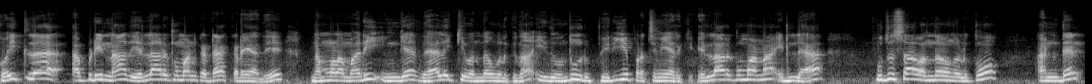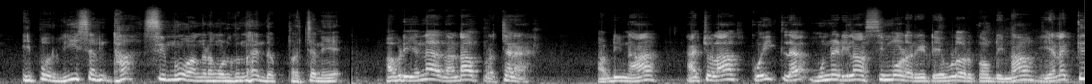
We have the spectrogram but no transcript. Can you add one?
குவைத்தில் அப்படின்னா அது எல்லாருக்குமான்னு கேட்டால் கிடையாது. நம்மளை மாதிரி இங்கே வேலைக்கு வந்தவங்களுக்கு தான் இது வந்து ஒரு பெரிய பிரச்சனையாக இருக்குது எல்லாருக்குமானா இல்லை புதுசாக வந்தவங்களுக்கும் அண்ட் தென் இப்போ ரீசண்டாக சிம்மு வாங்கினவங்களுக்கும் தான் இந்த பிரச்சனையே. அப்படி என்ன தாண்டா பிரச்சனை? அப்படின்னா ஆக்சுவலாக குவைத்தில் முன்னாடிலாம் சிம்மோட ரேட் எவ்வளோ இருக்கும் அப்படின்னா எனக்கு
